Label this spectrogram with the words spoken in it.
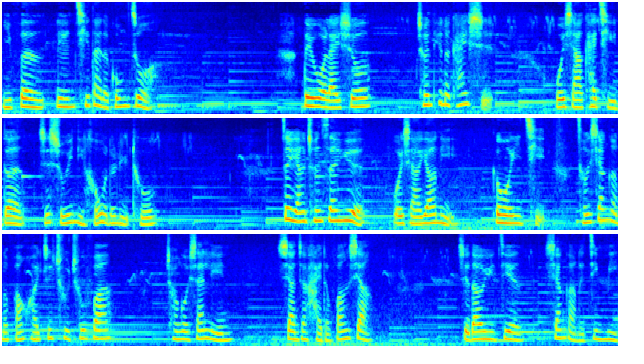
一份令人期待的工作。对于我来说，春天的开始，我想要开启一段只属于你和我的旅途。在阳春三月。我想邀你，跟我一起从香港的繁华之处出发，穿过山林，向着海的方向，直到遇见香港的静谧。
